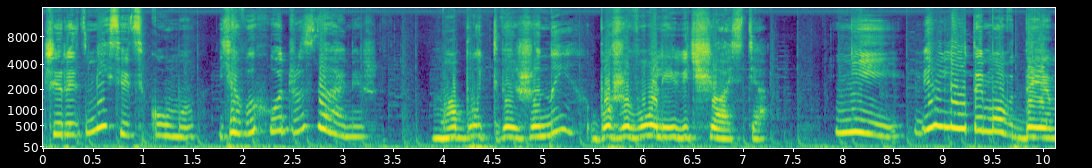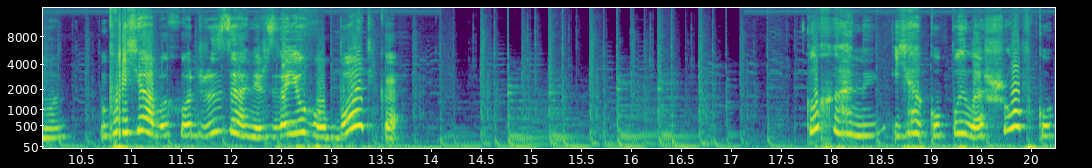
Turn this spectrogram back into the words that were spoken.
Через місяць, кумо, я виходжу заміж. Мабуть, твій жених божеволіє від щастя. Ні, він лютий, мов демон, бо я виходжу заміж за його батька. Коханий, я купила шовку,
